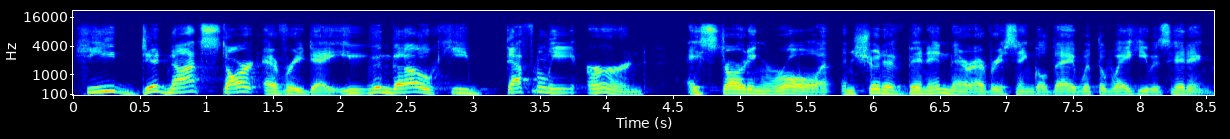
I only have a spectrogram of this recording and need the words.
He did not start every day, even though he definitely earned a starting role and should have been in there every single day with the way he was hitting.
